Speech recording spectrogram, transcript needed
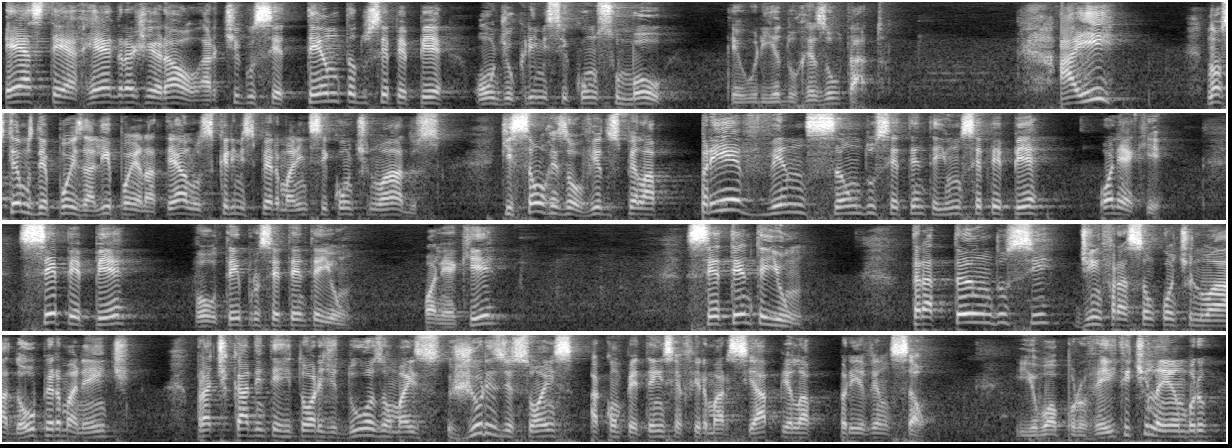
Esta é a regra geral, artigo 70 do CPP, onde o crime se consumou teoria do resultado. Aí, nós temos depois ali, põe na tela, os crimes permanentes e continuados, que são resolvidos pela prevenção do 71 CPP. Olhem aqui. CPP, voltei para o 71. Olhem aqui. 71. Tratando-se de infração continuada ou permanente, praticada em território de duas ou mais jurisdições, a competência afirmar-se-á pela prevenção. E eu aproveito e te lembro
